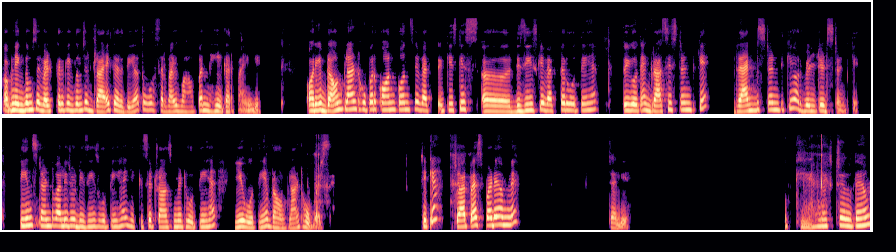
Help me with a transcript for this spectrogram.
तो आपने एकदम से वेट करके एकदम से ड्राई कर दिया तो वो सर्वाइव वहाँ पर नहीं कर पाएँगे। और ये ब्राउन प्लांट होपर कौन कौन से वेक्टर किस किस डिज़ीज़ के वेक्टर होते हैं? तो ये होते हैं ग्रासी स्टंट के रैग्ड स्टंट के और विल्टेड स्टंट के। तीन स्टंट वाली जो डिज़ीज़ होती है, ये किससे ट्रांसमिट होती है? ये होती है ब्राउन प्लांट होपर से। ठीक है? चार पेस्ट पढ़े हमने। चलिए। ओके नेक्स्ट चलते हैं हम।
